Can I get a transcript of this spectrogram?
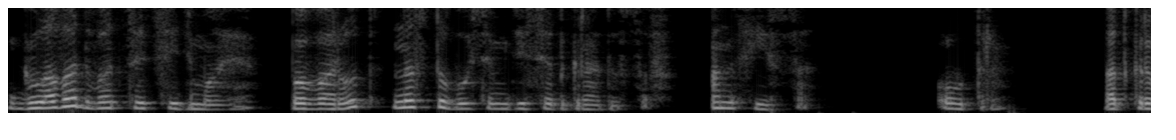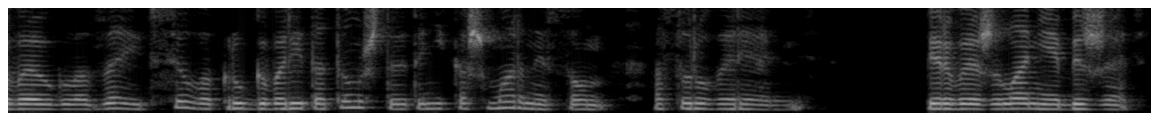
Глава двадцать седьмая. Поворот на сто восемьдесят градусов. Анфиса. Утро. Открываю глаза, и все вокруг говорит о том, что это не кошмарный сон, а суровая реальность. Первое желание – бежать.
